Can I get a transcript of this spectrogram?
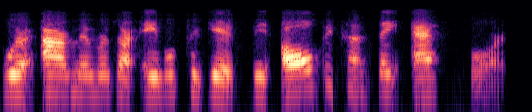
where our members are able to get, all because they asked for it.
